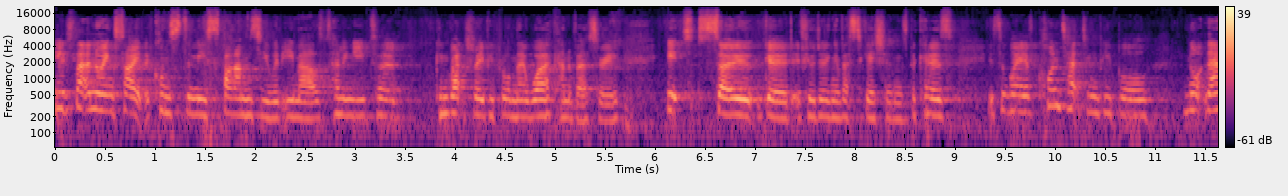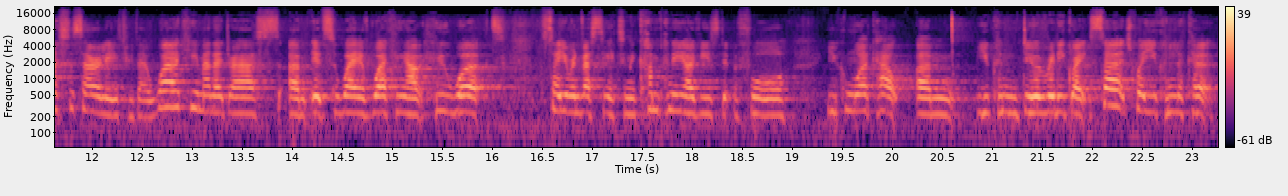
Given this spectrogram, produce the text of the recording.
It's that annoying site that constantly spams you with emails telling you to congratulate people on their work anniversary. It's so good if you're doing investigations because it's a way of contacting people not necessarily through their work email address. Um, it's a way of working out who worked. Say you're investigating a company, I've used it before. You can work out, um, you can do a really great search where you can look at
